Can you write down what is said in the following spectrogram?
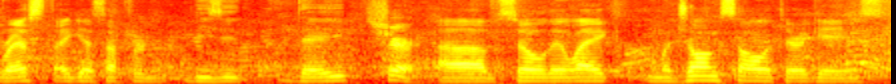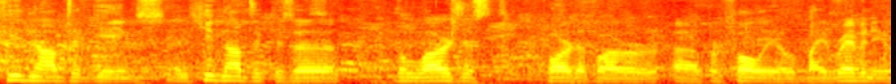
rest, I guess, after a busy day. Sure. Uh, so they like mahjong solitaire games, hidden object games, and hidden object is a, the largest part of our uh, portfolio by revenue.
